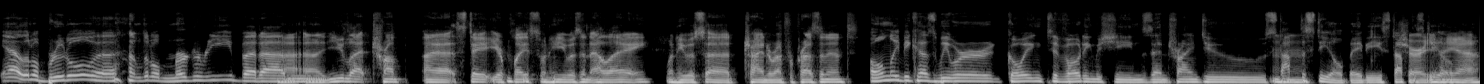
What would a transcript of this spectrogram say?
yeah, a little brutal, uh, a little murdery, but um, uh, uh, you let Trump uh, stay at your place when he was in LA, when he was uh, trying to run for president. only because we were going to voting machines and trying to stop Mhm. the steal, baby, stop sure, the steal. yeah.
